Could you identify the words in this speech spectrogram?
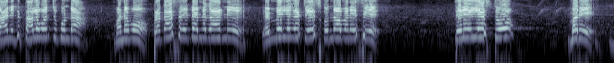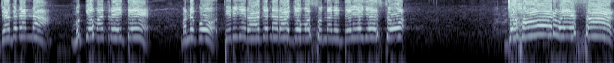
దానికి తల వంచకుండా మనము ప్రకాష్ రెడ్డి అన్న గారిని ఎమ్మెల్యేగా చేసుకుందామనేసి తెలియజేస్తూ మరి జగనన్న ముఖ్యమంత్రి అయితే మనకు తిరిగి రాజన్న రాజ్యం వస్తుందని తెలియజేస్తూ జోహార్ వైఎస్ఆర్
